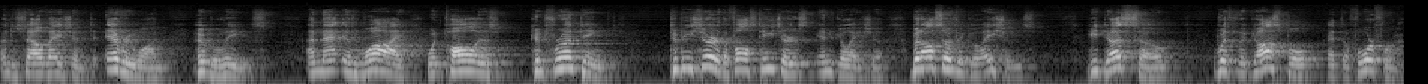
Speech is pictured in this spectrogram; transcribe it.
unto salvation to everyone who believes. And that is why when Paul is confronting to be sure the false teachers in Galatia, but also the Galatians, he does so with the gospel at the forefront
